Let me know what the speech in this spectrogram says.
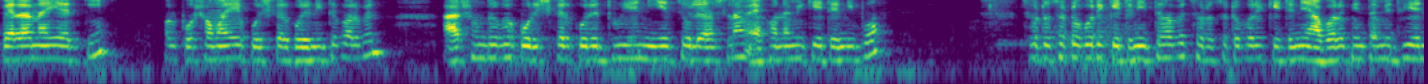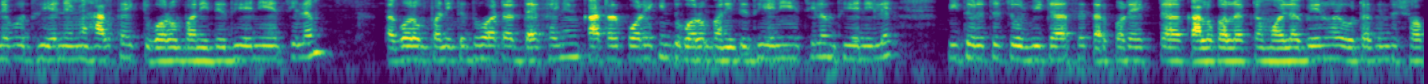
প্যারা নাই আর কি। অল্প সময়ে পরিষ্কার করে নিতে পারবেন। আর সুন্দর করে পরিষ্কার করে ধুয়ে নিয়ে চলে আসলাম। এখন আমি কেটে নিব। ছোট ছোট করে কেটে নিতে হবে। ছোট ছোট করে কেটে নিয়ে আবারও কিন্তু আমি ধুয়ে নেব। ধুয়ে নেমে হালকা একটু গরম পানিতে ধুয়ে নিয়েছিলাম। তা গরম পানিতে ধোয়াটা দেখাইনি আমি কাটার পরে কিন্তু গরম পানিতে ধুয়ে নিয়েছিলাম। ধুয়ে নিলে ভিতরে যে চর্বিটা আছে, তারপরে একটা কালো কালো একটা ময়লা বের হয়, ওটা কিন্তু সব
